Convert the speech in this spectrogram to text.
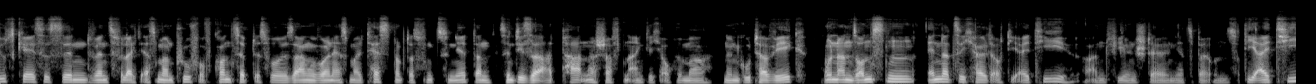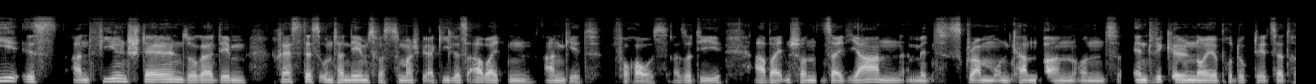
Use Cases sind, wenn es vielleicht erstmal ein Proof of Concept ist, wo wir sagen, wir wollen erstmal testen, ob das funktioniert, dann sind diese Art Partnerschaften eigentlich auch immer ein guter Weg. Und ansonsten ändert sich halt auch die IT an vielen Stellen jetzt bei uns. Die IT ist an vielen Stellen sogar dem Rest des Unternehmens, was zum Beispiel agiles Arbeiten angeht, voraus. Also die arbeiten schon seit Jahren mit Scrum und Kanban und entwickeln neue Produkte etc.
